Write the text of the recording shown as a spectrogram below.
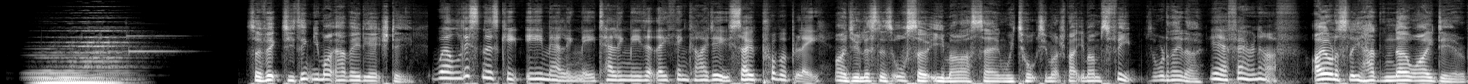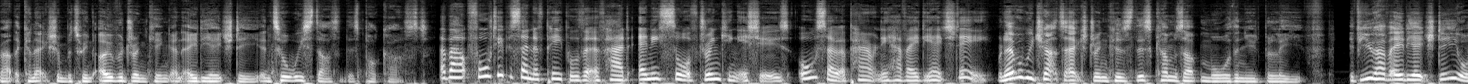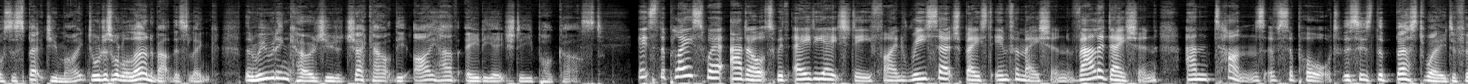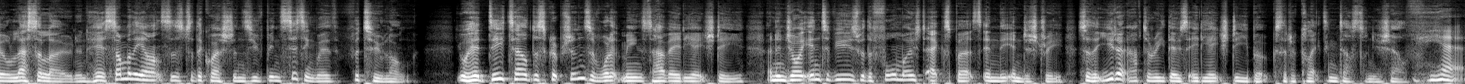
So, Vic, do you think you might have ADHD? Well, listeners keep emailing me telling me that they think I do, so probably. Mind you, listeners also email us saying we talk too much about your mum's feet. So, what do they know? Yeah, fair enough. I honestly had no idea about the connection between overdrinking and ADHD until we started this podcast. About 40% of people that have had any sort of drinking issues also apparently have ADHD. Whenever we chat to ex drinkers, this comes up more than you'd believe. If you have ADHD or suspect you might, or just want to learn about this link, then we would encourage you to check out the I Have ADHD podcast. It's the place where adults with ADHD find research based information, validation, and tons of support. This is the best way to feel less alone and hear some of the answers to the questions you've been sitting with for too long. You'll hear detailed descriptions of what it means to have ADHD and enjoy interviews with the foremost experts in the industry so that you don't have to read those ADHD books that are collecting dust on your shelf. Yeah.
